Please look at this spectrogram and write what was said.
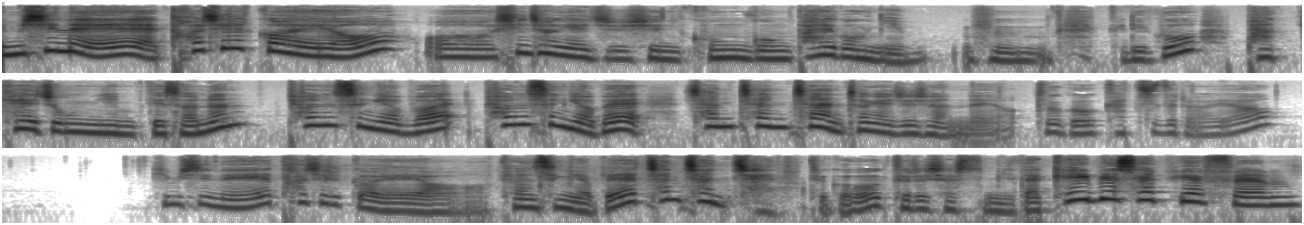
김신의 터질 거예요. 어, 신청해 주신 0080님. 그리고 박혜종님께서는 편승엽의, 편승엽의 찬찬찬 청해 주셨네요. 두 곡 같이 들어요. 김신의 터질 거예요. 편승엽의 찬찬찬 두 곡 들으셨습니다. KBS 해피 FM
